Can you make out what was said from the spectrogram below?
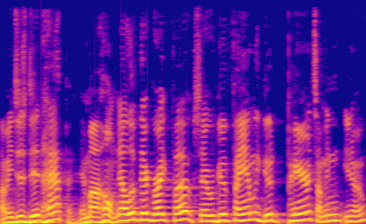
I mean, it just didn't happen in my home. Now, look, they're great folks. They were good family, good parents. I mean, you know,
